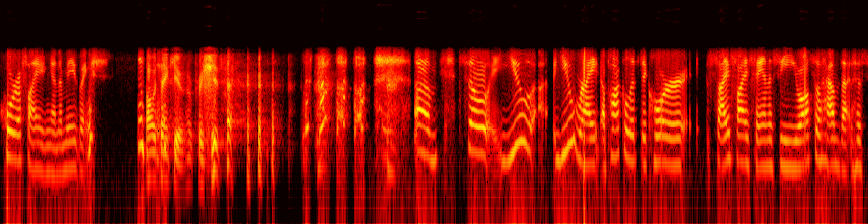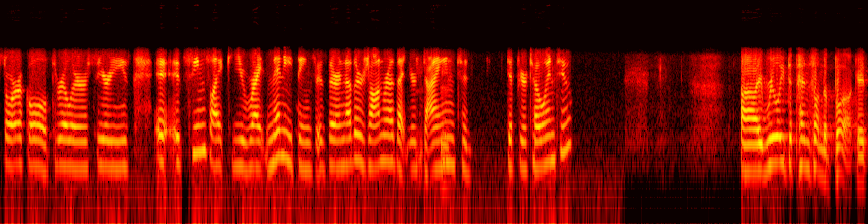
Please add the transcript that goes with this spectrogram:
horrifying and amazing. oh, thank you. I appreciate that. um, so you you write apocalyptic horror, sci-fi fantasy. You also have that historical thriller series. It, it seems like you write many things. Is there another genre that you're dying to dip your toe into? Uh, it really depends on the book. It's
